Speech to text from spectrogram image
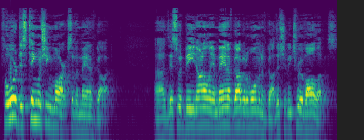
four distinguishing marks of a man of God. Uh, this would be not only a man of God, but a woman of God. This should be true of all of us.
